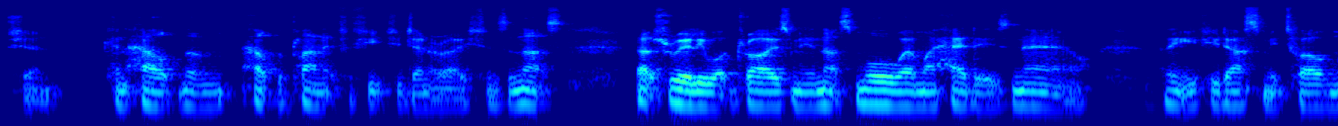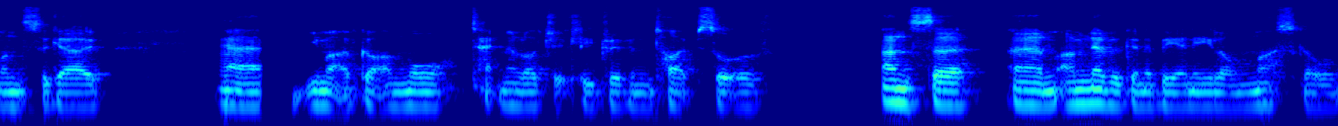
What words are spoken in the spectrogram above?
action can help them help the planet for future generations and that's that's really what drives me and that's more where my head is now i think if you'd asked me 12 months ago Mm. uh, you might have got a more technologically driven type sort of answer. Um, i'm never going to be an elon musk or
